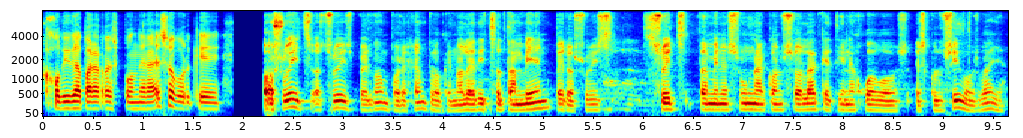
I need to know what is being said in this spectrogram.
jodida para responder a eso, porque... O Switch, o Switch, perdón, por ejemplo, que no le he dicho también, pero Switch, Switch también es una consola que tiene juegos exclusivos, vaya.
